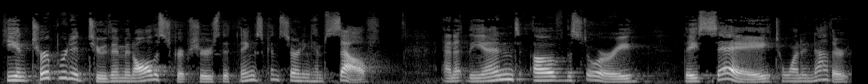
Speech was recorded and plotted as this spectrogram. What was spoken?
He interpreted to them in all the scriptures the things concerning himself. And at the end of the story, they say to one another,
